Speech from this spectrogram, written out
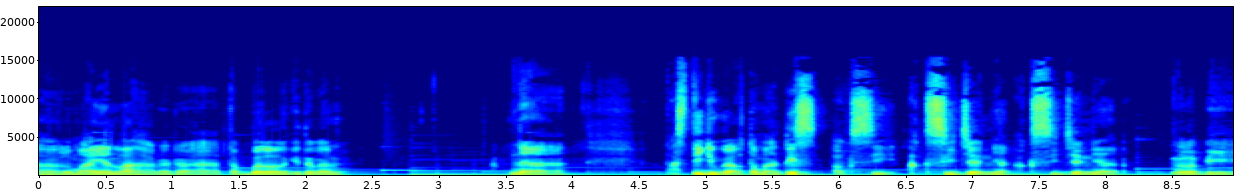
uh, lumayan lah ada tebel gitu kan. Nah pasti juga otomatis oksi oksigennya oksigennya lebih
